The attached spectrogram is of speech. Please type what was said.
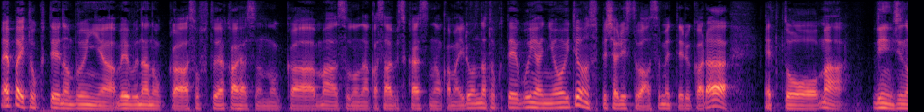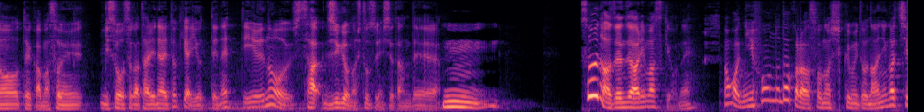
やっぱり特定の分野、ウェブなのか、ソフトウェア開発なのか、まあ、そのなんかサービス開発なのか、まあ、いろんな特定分野においてのスペシャリストを集めてるから、えっと、まあ、臨時のというか、まあ、そういうリソースが足りないときは言ってねっていうのをさ事業の一つにしてたんで、うん。そういうのは全然ありますけどね。なんか日本のだからその仕組みと何が違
